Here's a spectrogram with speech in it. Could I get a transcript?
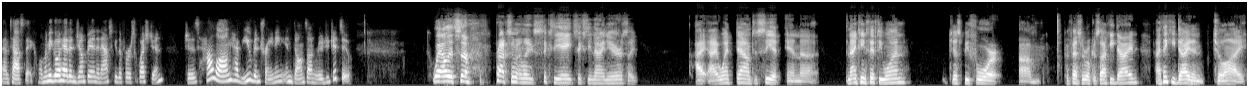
Fantastic. Well, let me go ahead and jump in and ask you the first question, which is How long have you been training in Danzanryu Jiu Jitsu? Well, it's uh, approximately 68, 69 years. I, I, I went down to see it in uh, 1951, just before um, Professor Okazaki died. I think he died in July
